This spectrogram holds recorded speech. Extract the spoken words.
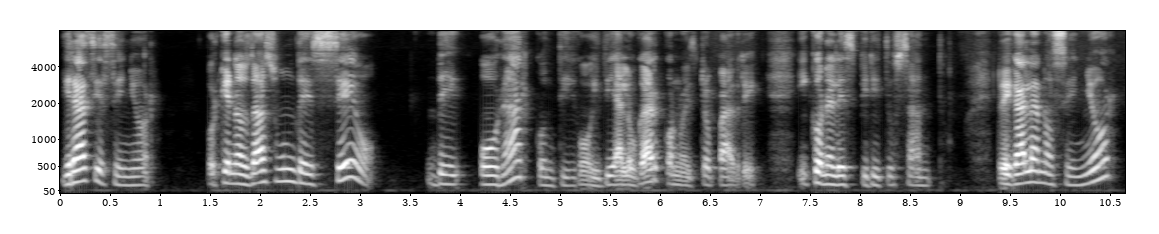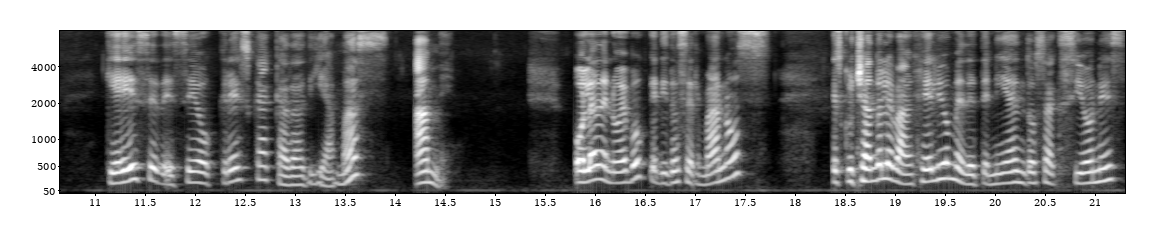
Gracias Señor porque nos das un deseo de orar contigo y dialogar con nuestro Padre y con el Espíritu Santo. Regálanos Señor que ese deseo crezca cada día más. Amén. Hola de nuevo, queridos hermanos. Escuchando el Evangelio me detenía en dos acciones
